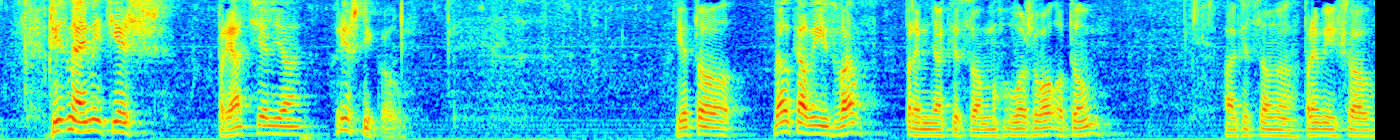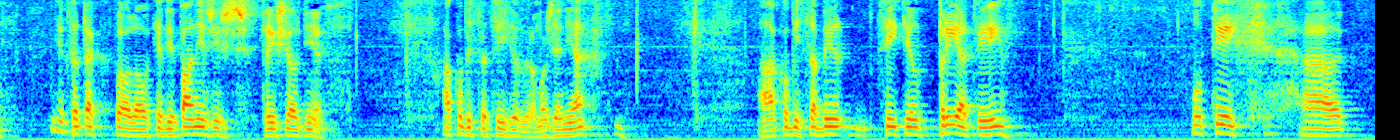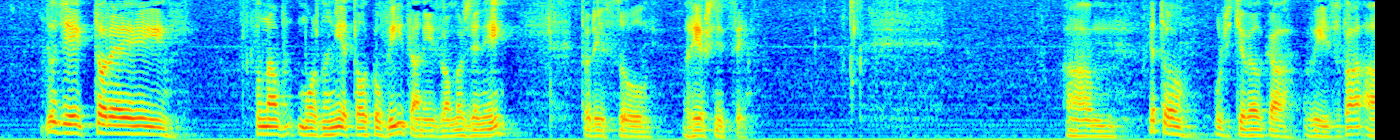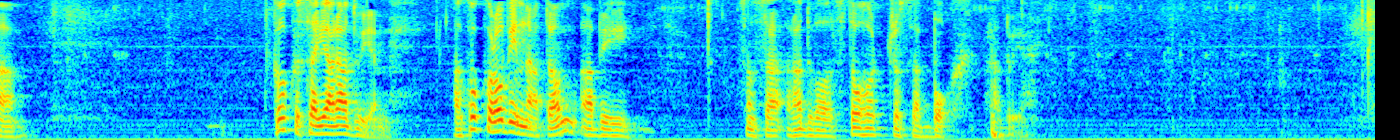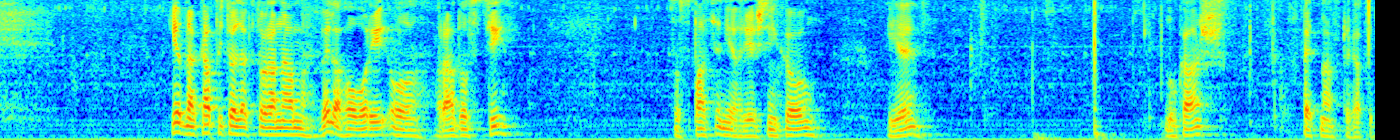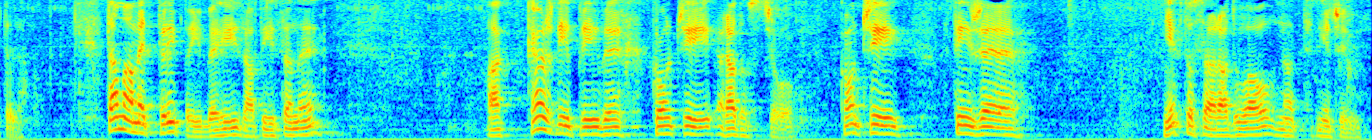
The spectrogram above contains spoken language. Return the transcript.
Či sme aj my tiež priatelia hriešnikov. Je to veľká výzva pre mňa, keď som uvažoval o tom a keď som premýšľal, Niekto tak povedal, keby pán Ježiš prišiel dnes, ako by sa cítil v zhromaženiach a ako by sa by cítil prijatý u tých a, ľudí, ktorí sú nám možno nie toľko vítaní zhromaždení, ktorí sú hriešnici. Um, je to určite veľká výzva a koľko sa ja radujem. A koľko robím na tom, aby som sa radoval z toho, čo sa Boh raduje. Jedna kapitola, ktorá nám veľa hovorí o radosti zo spasenia hriešnikov, je Lukáš, 15. kapitola. Tam máme tri príbehy zapísané, a každý príbeh končí radosťou. Končí tým, že niekto sa radoval nad niečím.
